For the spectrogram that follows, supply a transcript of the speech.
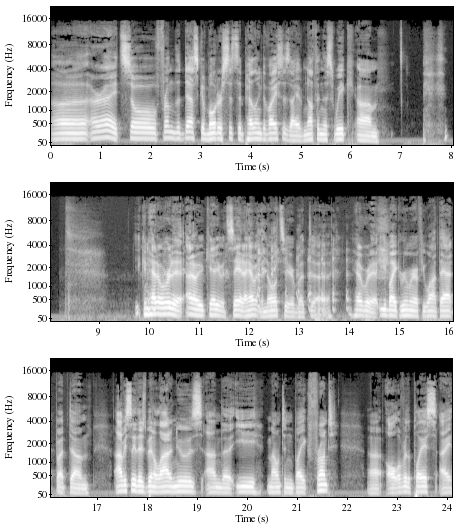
Uh, all right. So from the desk of motor assisted pedaling devices, I have nothing this week. Um, you can head over to I don't know, you can't even say it. I have it in the notes here, but uh, head over to e-bike rumor if you want that. But um, obviously, there's been a lot of news on the e mountain bike front, uh, all over the place. I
